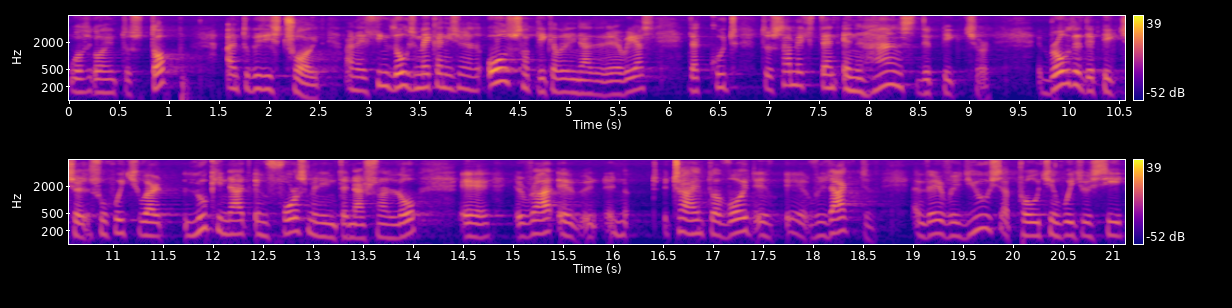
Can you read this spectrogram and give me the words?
was going to stop and to be destroyed. And I think those mechanisms are also applicable in other areas that could, to some extent, enhance the picture, broaden the picture through which we are looking at enforcement in international law, uh, uh, trying to avoid a, a very reduced approach in which you see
